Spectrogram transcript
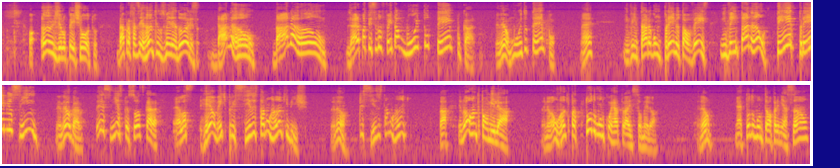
Ó, Ângelo Peixoto. Dá para fazer ranking dos vendedores? Dá não. Dá não. Já era para ter sido feito há muito tempo, cara. Entendeu? Muito tempo, né? Inventar algum prêmio, talvez? Inventar não. Ter prêmio sim. Entendeu, cara? Ter sim. As pessoas, cara, elas realmente precisam estar no ranking, bicho. Entendeu? Precisam estar no ranking. Tá? E não é um ranking para humilhar. Entendeu? É um ranking para todo mundo correr atrás de ser o melhor. Entendeu? É, todo mundo tem uma premiação.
